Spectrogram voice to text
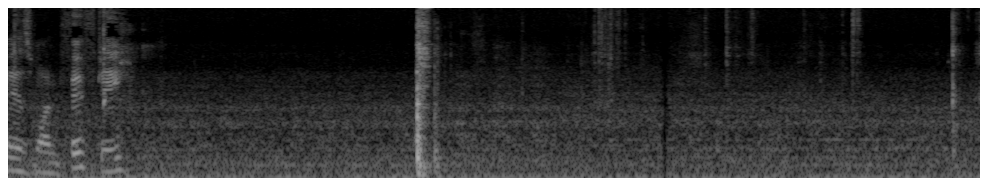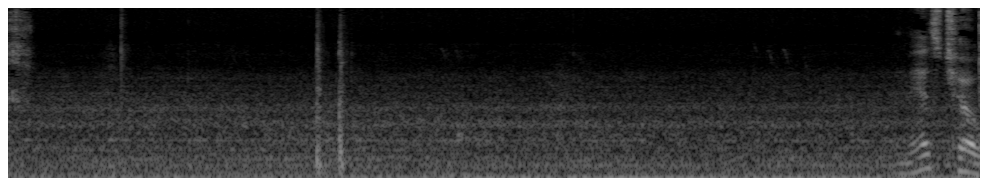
is 150. And there's Cho.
